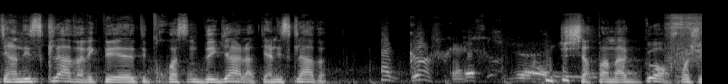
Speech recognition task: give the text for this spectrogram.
T'es un esclave avec tes, tes 300 de dégâts là, t'es un esclave. Ta gorge, frère. Je serre pas ma gorge, moi je,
